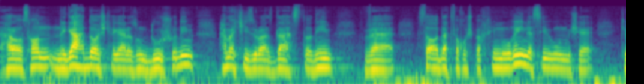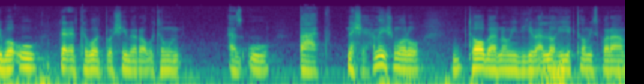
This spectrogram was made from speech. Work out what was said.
حراسان نگه داشت که اگر از اون دور شدیم همه چیز رو از دست دادیم و سعادت و خوشبختی موقعی نصیبمون میشه که با او در ارتباط باشیم و رابطمون از او قطع نشه. همه شما رو تا برنامه دیگه به الله یکتا میسپارم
